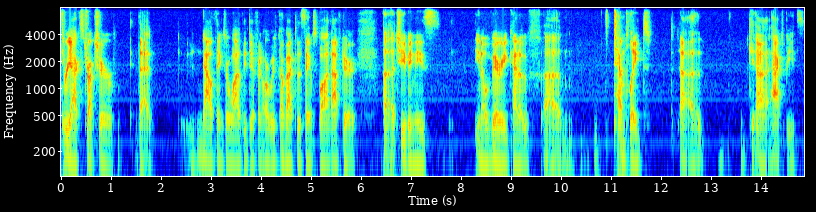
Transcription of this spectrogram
three act structure that now things are wildly different, or we've come back to the same spot after uh, achieving these, you know, very kind of um, template uh, uh, act beats.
